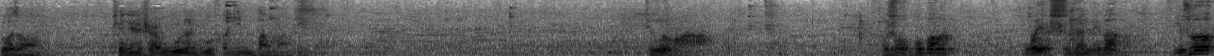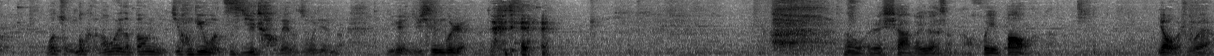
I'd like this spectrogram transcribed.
罗总，这件事无论如何您帮忙定夺。丁总啊，不是我不帮你，我也实在没办法。你说，我总不可能为了帮你降低我自己场内的租金吧？你也于心不忍了，对不对？那我这下个月怎么汇报呢？要我说呀，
